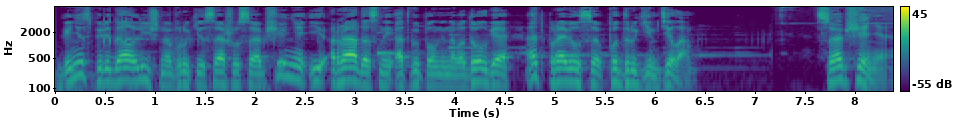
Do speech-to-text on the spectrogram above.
гонец передал лично в руки Сашу сообщение и, радостный от выполненного долга, отправился по другим делам. Сообщение.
